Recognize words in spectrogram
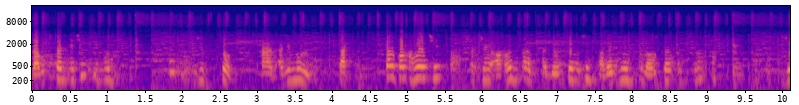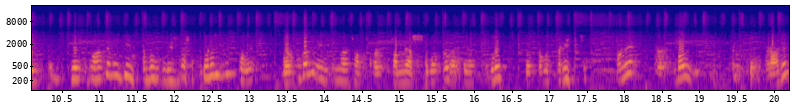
ব্যবস্থা নিয়েছে ইতিমধ্যে অভিযুক্ত আহ, আজিমুল তাকে গ্রেপ্তার করা হয়েছে। তার সঙ্গে আরও যারা জড়িত রয়েছেন তাদের বিরুদ্ধে ব্যবস্থা মহাকালী যে ইস্তাম্বুল পুলিশ বা কোনো কিছু গতকাল এই সামনে আসছে ব্যবস্থা নিচ্ছে। ফলে রাজভবন রাখেন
